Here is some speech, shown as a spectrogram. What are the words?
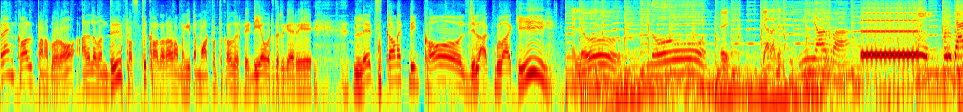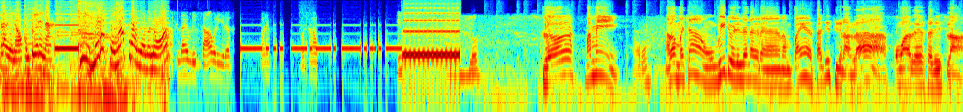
ப்ராங்க் கால் பண்ண போகிறோம் அதில் வந்து ஃபஸ்ட்டு காலராக நம்ம கிட்ட மாற்றத்துக்காக ரெடியாக ஒருத்தர் இருக்காரு. லெட்ஸ் கனெக்ட் தி கால் ஜிலாக் புலாக்கி. ஹலோ ஹலோ ஏய் யார் நீ யாரா உனக்கு யாரா வேணும்? உன் பேர் என்ன? என்னடா நான் இப்படி சாவடிக்கிற ஹலோ மம்மி. அதான் மச்சான் உன் வீட்டு வெளியில தானே இருக்கிறேன். நம்ம பையன் சதீஷ் இருக்கிறான்ல. குமார் சதீஷ்லாம்.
